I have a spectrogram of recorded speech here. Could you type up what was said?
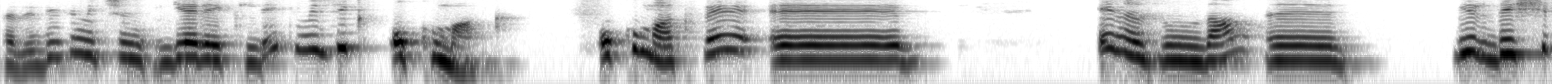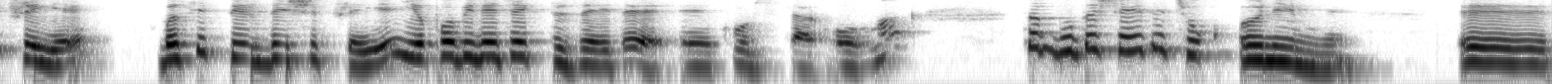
tabii. Bizim için gereklilik müzik okumak. Okumak ve e, en azından e, bir deşifreyi basit bir deşifreyi yapabilecek düzeyde e, koristler olmak. Tabi burada şey de çok önemli. E,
